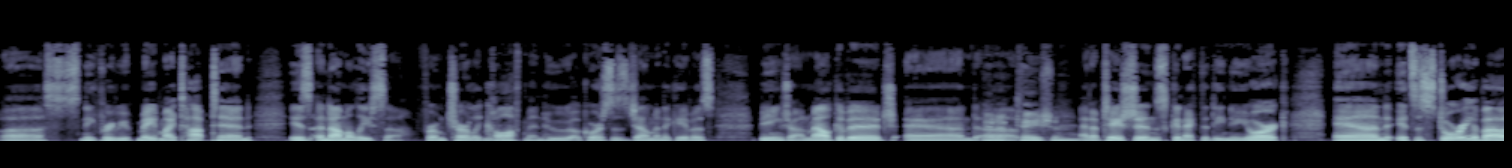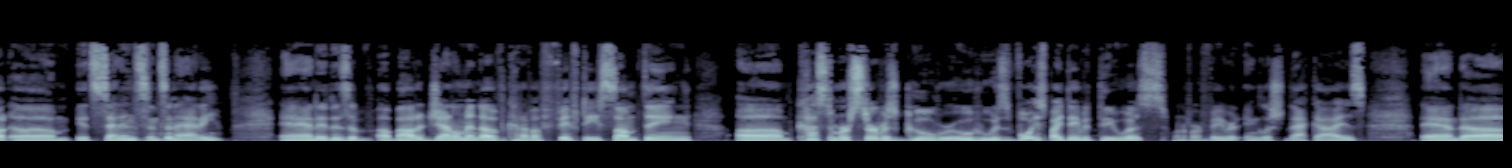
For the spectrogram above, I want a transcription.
uh, sneak preview made my top ten is Anomalisa from Charlie Kaufman, who of course is the gentleman that gave us Being John Malkovich and uh, Adaptation. adaptations, Synecdoche, New York, and it's a story about. Um, it's set in Cincinnati, and it is a, about a gentleman of kind of a fifty-something um, customer service guru who is voiced by David Thewlis, one of our favorite English that guys, and. Uh,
